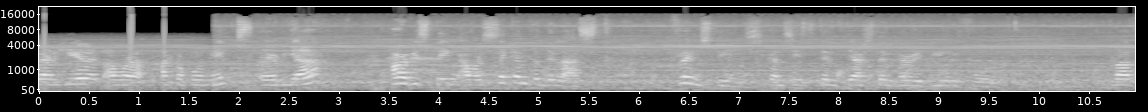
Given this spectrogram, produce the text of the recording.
We are here at our aquaponics area harvesting our second to the last French beans. You can see still, they are still very beautiful. But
